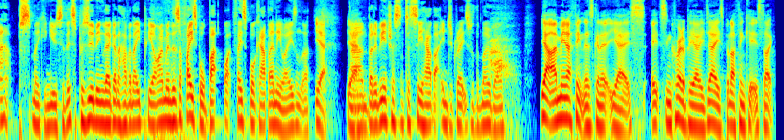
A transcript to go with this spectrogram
apps making use of this, presuming they're going to have an API. I mean, there's a Facebook ba- like Facebook app anyway, isn't there? Yeah, yeah. Um, but it'd be interesting to see how that integrates with the mobile. Yeah, I mean, I think there's gonna. Yeah, it's it's incredibly early days, but I think it is like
